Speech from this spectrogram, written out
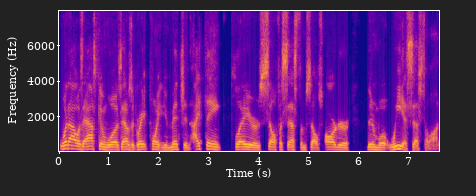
What I was asking was that was a great point you mentioned. I think players self-assess themselves harder than what we assess them on.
